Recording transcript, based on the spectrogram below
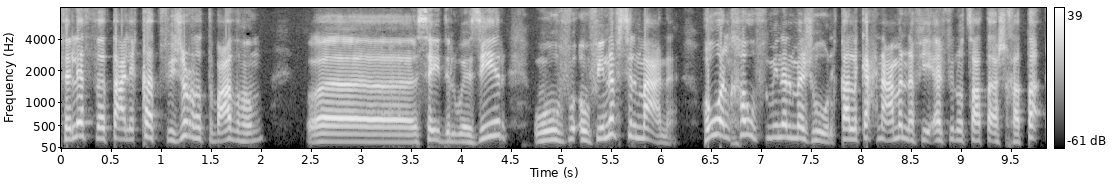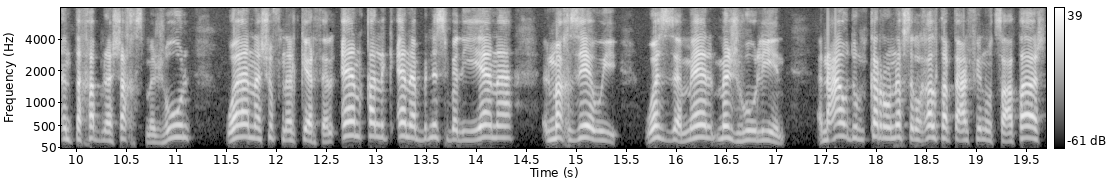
ثلاث تعليقات في جرة بعضهم سيد الوزير وفي نفس المعنى. هو الخوف من المجهول. قال لك إحنا عملنا في 2019 خطأ انتخبنا شخص مجهول وأنا شفنا الكارثة. الآن قال لك أنا بالنسبة لي أنا المخزاوي والزمال مجهولين. نعاودوا نكرروا نفس الغلطة بتاع 2019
